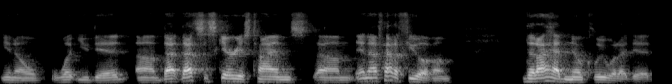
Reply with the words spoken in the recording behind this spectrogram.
you know, what you did. Uh, that that's the scariest times, um, and I've had a few of them that I had no clue what I did.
